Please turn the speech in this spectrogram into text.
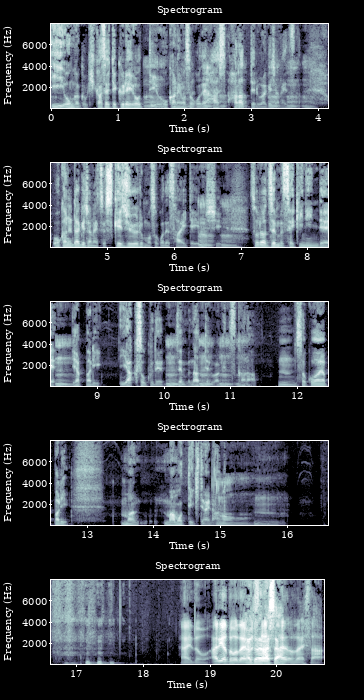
うん。いい音楽を聴かせてくれよっていううんお金をそこで払ってるわけじゃないですか、お金だけじゃないですよ。スケジュールもそこで割いているし、それは全部責任で、うん。やっぱり約束で全部なってるわけですから、うん。そこはやっぱり、まあ、守っていきたいなと、うん。はいどうも。ありがとうございました。ありがとうございました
